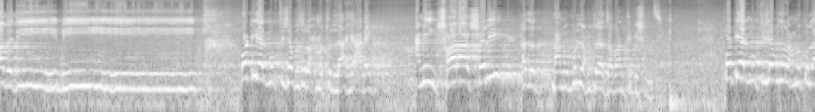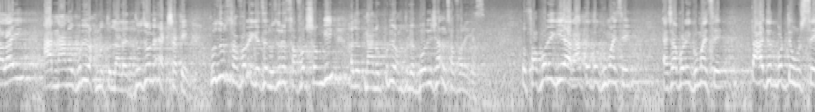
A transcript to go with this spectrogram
আবেদি বি। পটিয়ার মুফতি সাহেব হুজুর রহমতুল্লাহ আলাই আমি সরাসরি হাজরত নানুপুরি রহমতুল্লাহ জবান থেকে শুনছি। পটিয়ার মুফতি হুজুর রহমতুল্লাহ আলাই আর নানুপুরি রহমতুল্লাহ আলাই দুজন একসাথে। হুজুর সফরে গেছেন, হুজুরের সফর সঙ্গী হজরত নানুপুরি রহমতুল্লাহ বরিশাল সফরে গেছে। তো সফরে গিয়া রাতে তো ঘুমাইছে, এসা পড়ে ঘুমাইছে তাহাজত পড়তে উঠছে।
